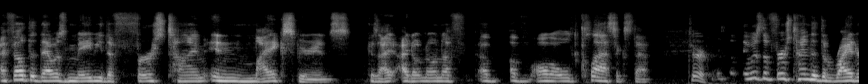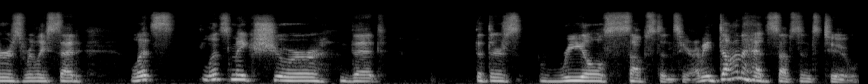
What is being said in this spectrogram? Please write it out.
I felt that that was maybe the first time in my experience because I, I don't know enough of, of all the old classic stuff. sure. It was the first time that the writers really said, let's let's make sure that that there's real substance here. I mean, Donna had substance too.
